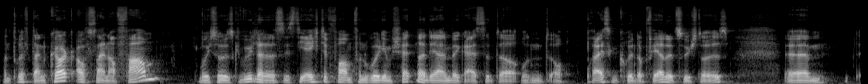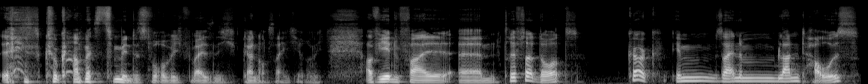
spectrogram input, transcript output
Und trifft dann Kirk auf seiner Farm, wo ich so das Gefühl hatte, das ist die echte Farm von William Shatner, der ein begeisterter und auch preisgekrönter Pferdezüchter ist. Ähm, so kam es zumindest, worum ich weiß nicht, kann auch sein, ich irre mich. Auf jeden Fall ähm, trifft er dort Kirk in seinem Landhaus.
